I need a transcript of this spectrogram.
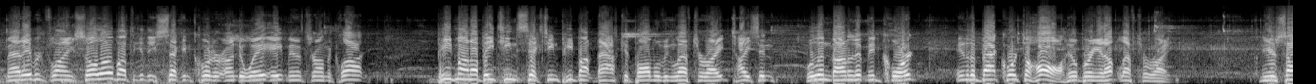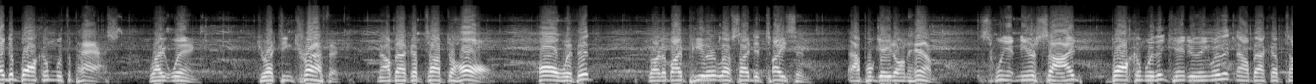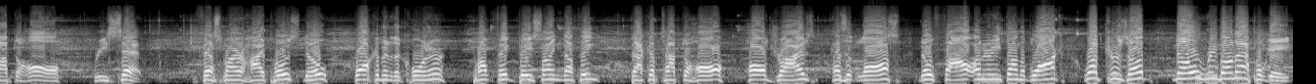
Matt Abrink flying solo, about to get the second quarter underway. Eight minutes are on the clock. Piedmont up 18-16. Piedmont basketball moving left to right. Tyson will inbound it at midcourt. Into the backcourt to Hall. He'll bring it up left to right. Near side to Balkum with the pass. Right wing. Directing traffic. Now back up top to Hall. Hall with it. Guarded by Peeler. Left side to Tyson. Applegate on him. Swing it near side. Balkum with it. Can't do anything with it. Now back up top to Hall. Reset. Fessmeyer high post. No. Balkum into the corner. Pump fake. Baseline. Nothing. Back up top to Hall. Hall drives. Has it lost. No foul. Underneath on the block. Rutgers up. No. Rebound Applegate.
